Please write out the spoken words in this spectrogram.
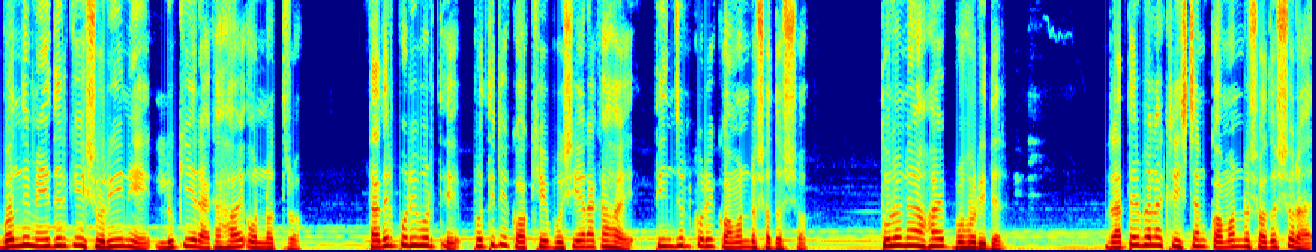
বন্দি মেয়েদেরকে সরিয়ে নিয়ে লুকিয়ে রাখা হয় অন্যত্র। তাদের পরিবর্তে প্রতিটি কক্ষে বসিয়ে রাখা হয় তিনজন করে কমান্ডো সদস্য। তুলে নেওয়া হয় প্রহরীদের। রাতের বেলা খ্রিস্টান কমান্ডো সদস্যরা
